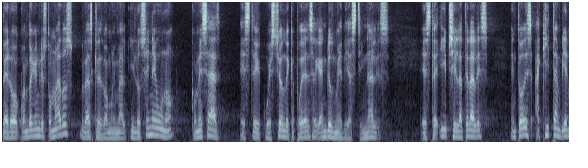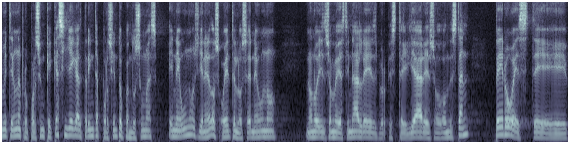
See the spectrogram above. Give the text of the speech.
Pero cuando hay ganglios tomados, la verdad es que les va muy mal. Y los N1, con esa este, cuestión de que podrían ser ganglios mediastinales, este, ipsilaterales, entonces aquí también meten una proporción que casi llega al 30% cuando sumas N1 y N2. Obviamente los N1 no no son mediastinales, este, iliares o dónde están, pero este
